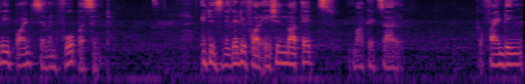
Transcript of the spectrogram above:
3.74%. It is negative for Asian markets. Markets are finding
